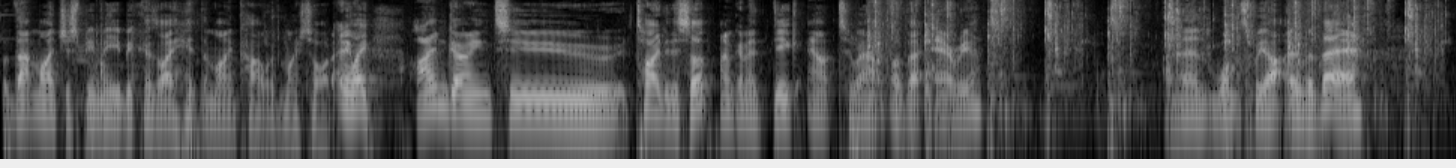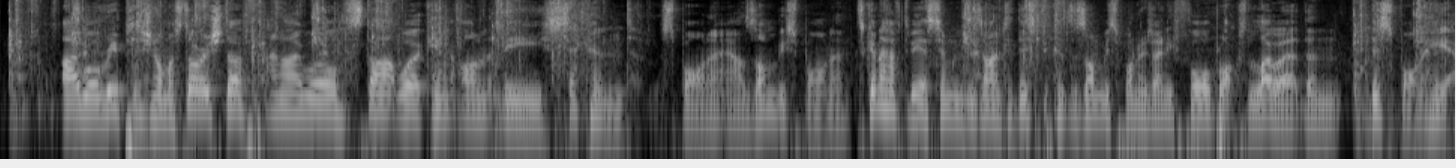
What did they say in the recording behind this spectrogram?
But that might just be me because I hit the minecart with my sword. Anyway, I'm going to tidy this up. I'm going to dig out to our other area. And then once we are over there, I will reposition all my storage stuff and I will start working on the second spawner, our zombie spawner. It's going to have to be a similar design to this because the zombie spawner is only four blocks lower than this spawner here.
